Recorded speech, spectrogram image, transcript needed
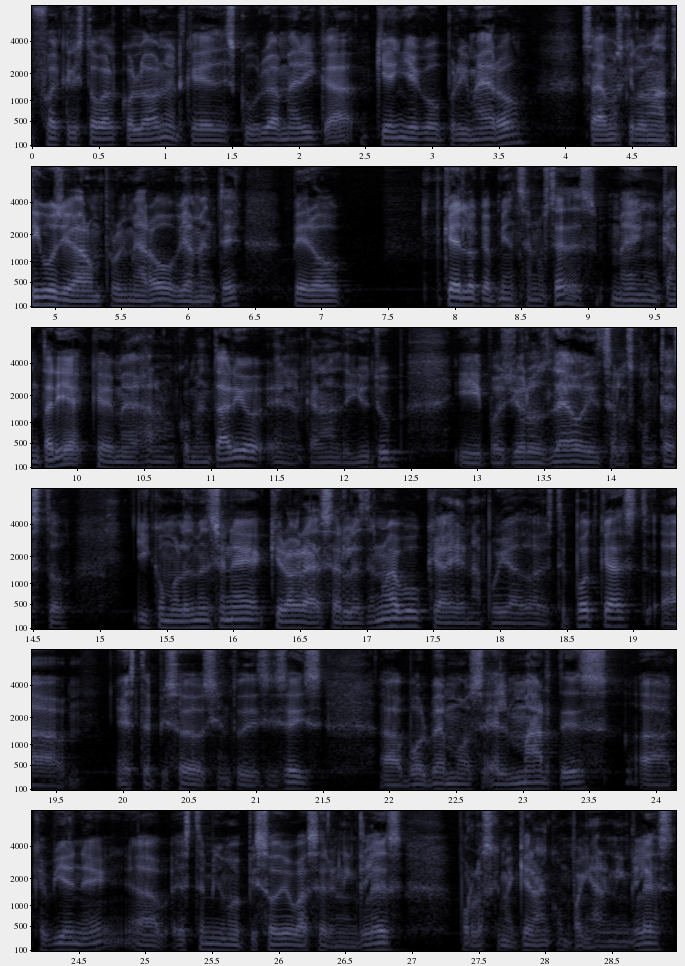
¿Fue Cristóbal Colón el que descubrió América? ¿Quién llegó primero? Sabemos que los nativos llegaron primero, obviamente, pero ¿qué es lo que piensan ustedes? Me encantaría que me dejaran un comentario en el canal de YouTube y pues yo los leo y se los contesto. Y como les mencioné, quiero agradecerles de nuevo que hayan apoyado este podcast, este episodio 116. Ah, volvemos el martes ah, que viene. Ah, este mismo episodio va a ser en inglés, por los que me quieran acompañar en inglés.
